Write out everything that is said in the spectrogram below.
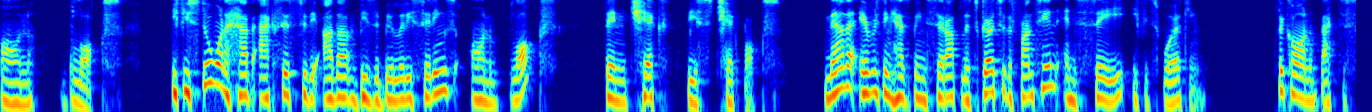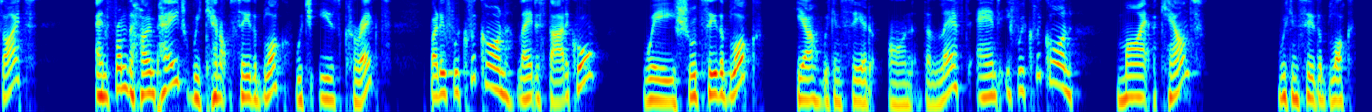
on blocks. If you still want to have access to the other visibility settings on blocks, then check this checkbox. Now that everything has been set up, let's go to the front end and see if it's working. Click on back to site. And from the homepage, we cannot see the block, which is correct. But if we click on latest article, we should see the block. Here we can see it on the left. And if we click on my account, we can see the block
